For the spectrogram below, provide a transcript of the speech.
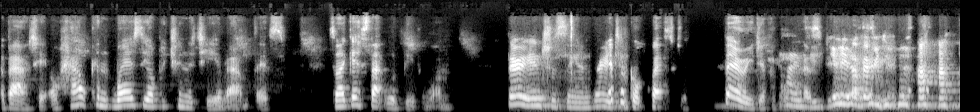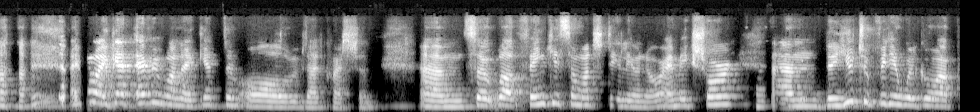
about it? Or how can where's the opportunity around this? So i guess that would be the one. Very interesting and very difficult question very difficult. Yeah, yeah, very difficult. I know I get everyone, I get them all with that question. Um, so, well, thank you so much, dear Leonor. I make sure um, the YouTube video will go up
